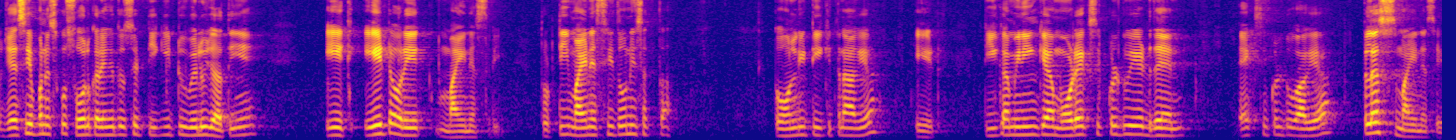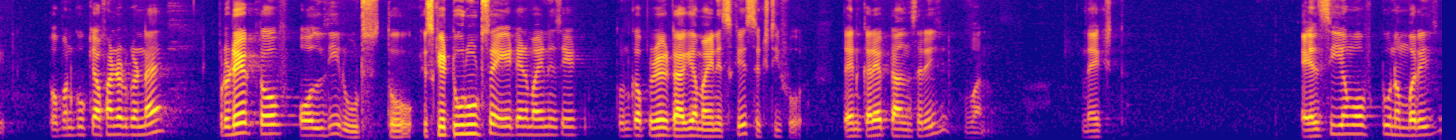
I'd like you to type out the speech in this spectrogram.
तो जैसे अपन इसको सोल्व करेंगे तो उससे टी की टू वैल्यू जाती हैं एक एट और एक माइनस थ्री तो टी माइनस थ्री तो नहीं सकता। तो ओनली टी कितना आ गया? एट टी का मीनिंग क्या mod X equal to eight then X equal to आ गया प्लस माइनस एट तो अपन को क्या फाइंड आउट करना है? Product of all the roots तो इसके टू रूट्स हैं एट एंड माइनस एट तो उनका प्रोडक्ट आ गया माइनस के sixty four then correct answer is one next M of two number is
